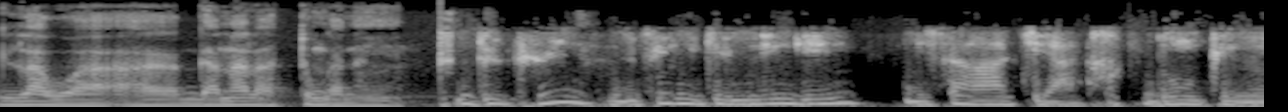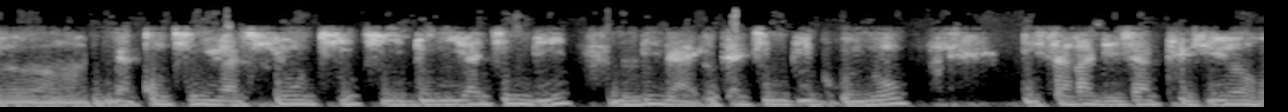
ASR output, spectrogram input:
lawa a ah, gana la tungana ye depuis depuis nike mlenge ni sara théâtre donc euh, la continuation ti ti dunia timbi lina ita timbi bruno il déjà plusieurs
